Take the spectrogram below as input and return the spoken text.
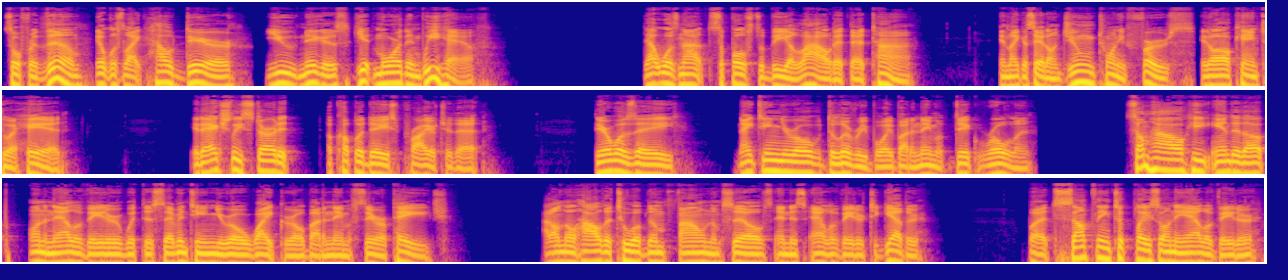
So for them, it was like, how dare you niggers get more than we have? That was not supposed to be allowed at that time. And like I said, on June 21st, it all came to a head. It actually started a couple of days prior to that. There was a 19 year old delivery boy by the name of Dick Rowland. Somehow he ended up on an elevator with this 17 year old white girl by the name of Sarah Page. I don't know how the two of them found themselves in this elevator together, but something took place on the elevator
